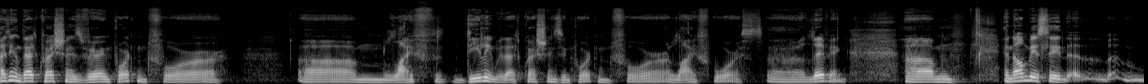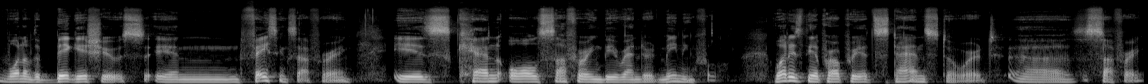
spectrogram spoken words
I think that question is very important for um, life, dealing with that question is important for life worth uh, living. Um, and obviously, one of the big issues in facing suffering is can all suffering be rendered meaningful? What is the appropriate stance toward uh, suffering?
